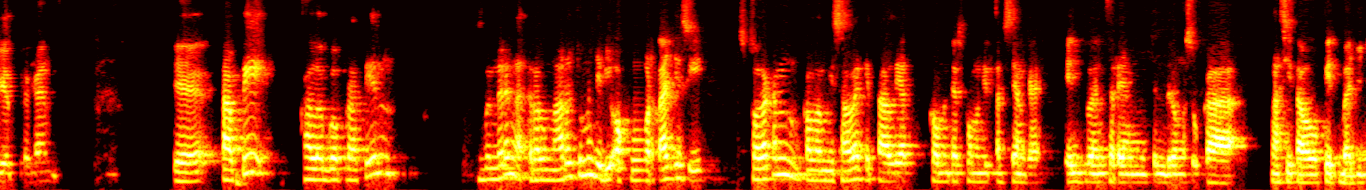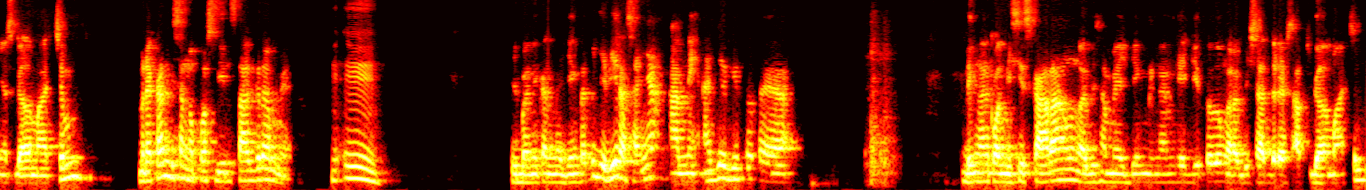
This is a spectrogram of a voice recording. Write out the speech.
gitu kan ya tapi kalau gue perhatiin sebenarnya nggak terlalu ngaruh cuma jadi awkward aja sih soalnya kan kalau misalnya kita lihat komunitas-komunitas yang kayak influencer yang cenderung suka ngasih tahu fit bajunya segala macem mereka kan bisa ngepost di Instagram ya? Mm-mm. dibandingkan mejeng tapi jadi rasanya aneh aja gitu kayak dengan kondisi sekarang lu nggak bisa mejeng dengan kayak gitu lu nggak bisa dress up segala macem.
